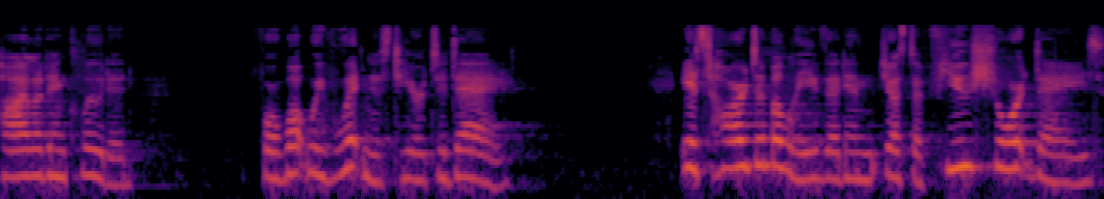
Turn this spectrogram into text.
Pilate included, for what we've witnessed here today. It's hard to believe that in just a few short days,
